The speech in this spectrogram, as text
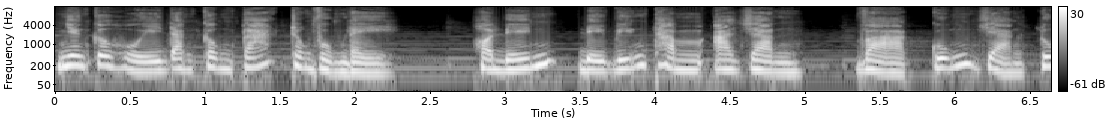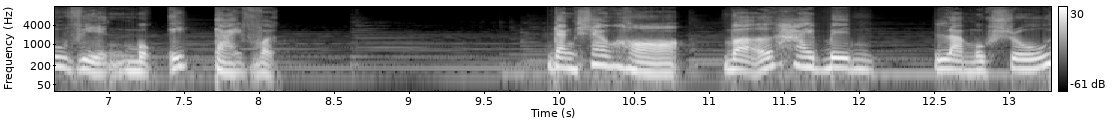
Nhân cơ hội đang công tác trong vùng này, họ đến để viếng thăm Ajan và cúng dạng tu viện một ít tài vật. Đằng sau họ và ở hai bên là một số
